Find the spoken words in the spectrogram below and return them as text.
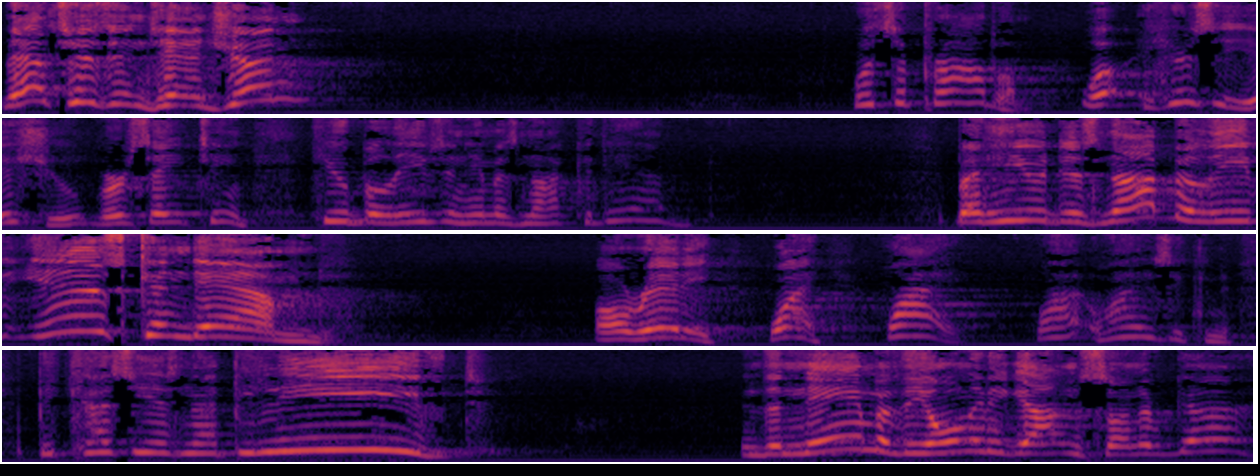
That's his intention. What's the problem? Well, here's the issue. Verse 18 He who believes in him is not condemned. But he who does not believe is condemned already. Why? Why? Why, why is he condemned? Because he has not believed in the name of the only begotten Son of God.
